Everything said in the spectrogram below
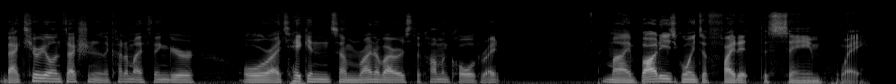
a bacterial infection in the cut of my finger, or I take in some rhinovirus, the common cold, right? My body's going to fight it the same way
